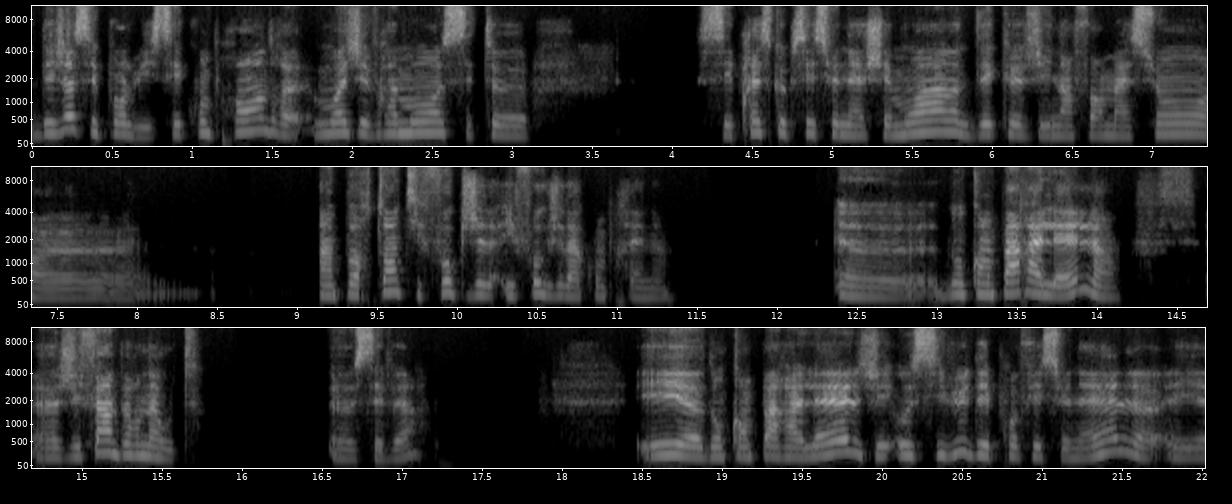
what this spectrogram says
déjà, c'est pour lui, c'est comprendre. Moi, j'ai vraiment cette, c'est presque obsessionnel chez moi. Dès que j'ai une information euh, importante, il faut, que je, il faut que je la comprenne. donc en parallèle, j'ai fait un burn-out sévère. Et donc en parallèle, j'ai aussi vu des professionnels et,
